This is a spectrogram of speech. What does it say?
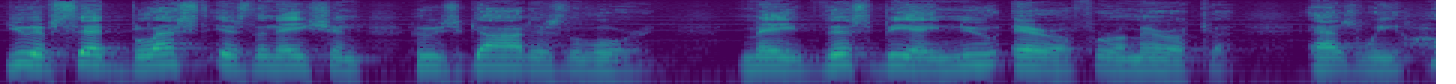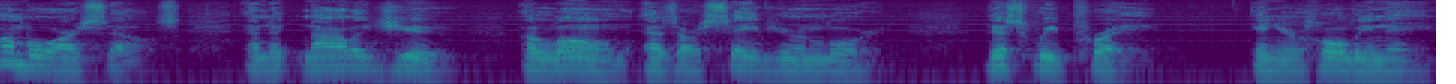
you have said, Blessed is the nation whose God is the Lord. May this be a new era for America as we humble ourselves and acknowledge you alone as our Savior and Lord. This we pray in your holy name.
